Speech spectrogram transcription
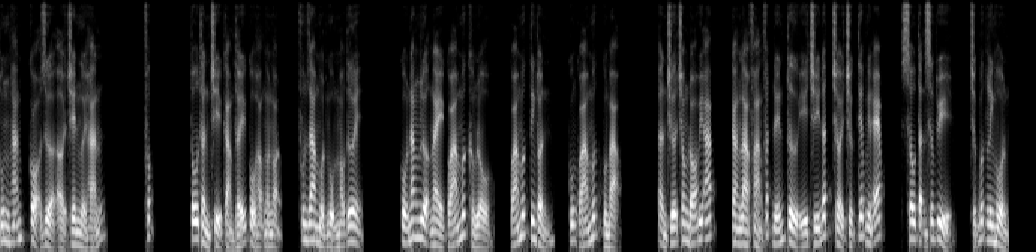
hung hãn cọ rửa ở trên người hắn. Phúc. tô thần chỉ cảm thấy cổ họng ngọt ngọt, phun ra một ngụm máu tươi. Cổ năng lượng này quá mức khổng lồ, quá mức tinh thuần, cũng quá mức cuồng bạo. Ẩn chứa trong đó uy áp, càng là phảng phất đến từ ý chí đất trời trực tiếp nghiền ép, sâu tận xương thủy, trực bức linh hồn.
